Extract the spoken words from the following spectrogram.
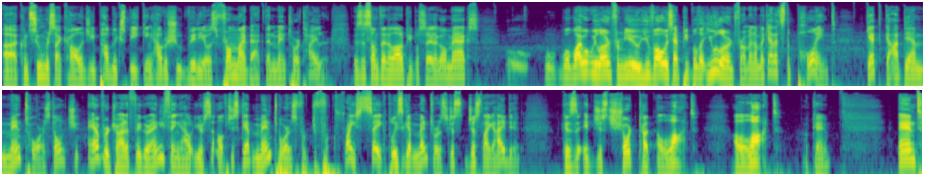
uh, consumer psychology, public speaking, how to shoot videos from my back then mentor Tyler. This is something a lot of people say, like, "Oh, Max, well, why would we learn from you? You've always had people that you learned from." And I'm like, "Yeah, that's the point. Get goddamn mentors. Don't you ever try to figure anything out yourself. Just get mentors for for Christ's sake. Please get mentors, just just like I did, because it just shortcut a lot, a lot." Okay. And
